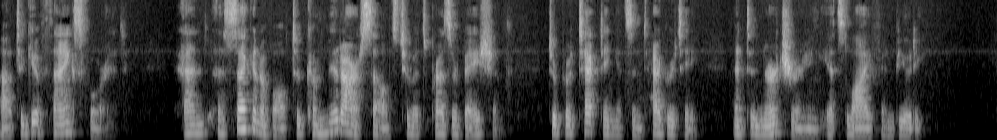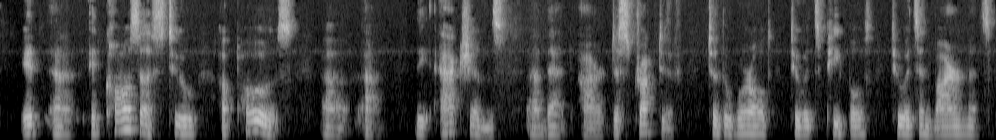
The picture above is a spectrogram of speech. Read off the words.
uh, to give thanks for it, and uh, second of all, to commit ourselves to its preservation, to protecting its integrity, and to nurturing its life and beauty. It, uh, it calls us to oppose uh, uh the actions uh, that are destructive to the world, to its peoples, to its environments,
